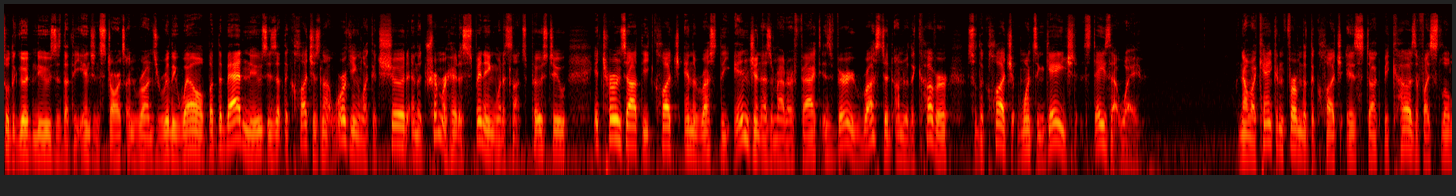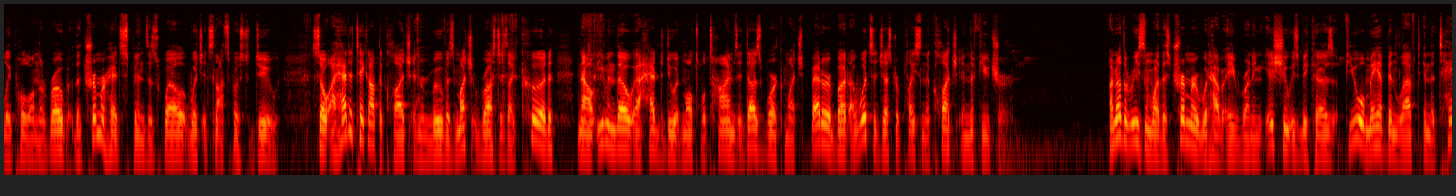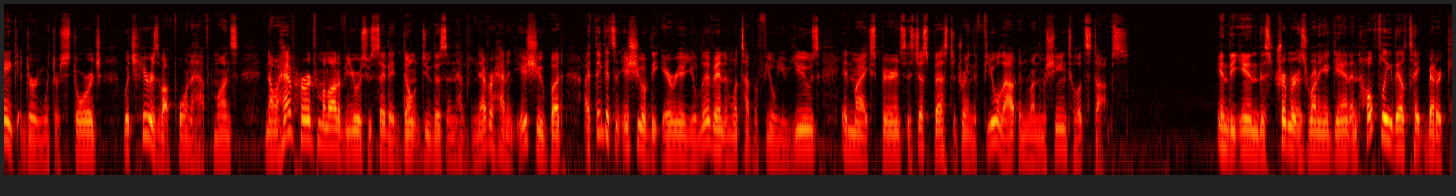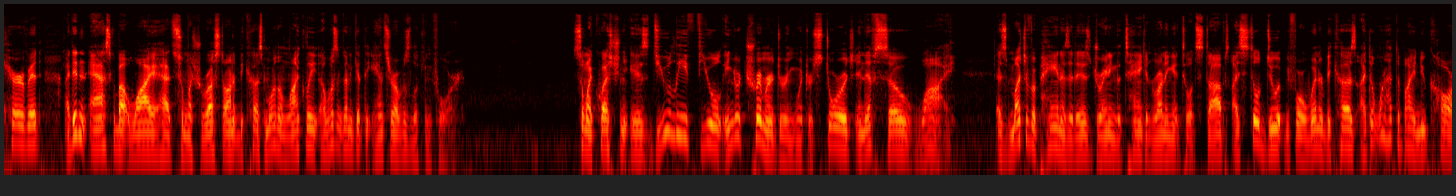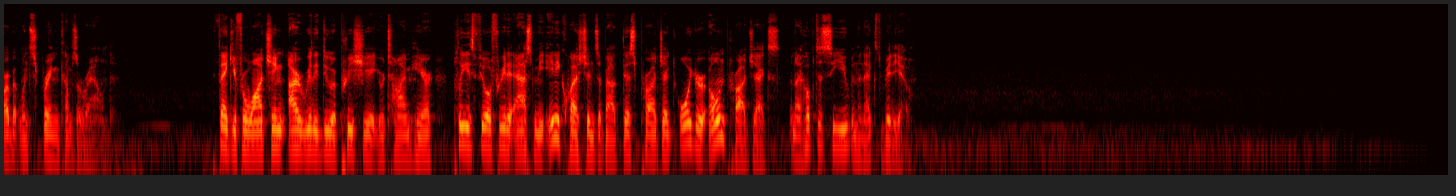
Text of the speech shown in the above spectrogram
So the good news is that the engine starts and runs really well, but the bad news is that the clutch is not working like it should and the trimmer head is spinning when it's not supposed to. It turns out the clutch and the rest of the engine, as a matter of fact, is very rusted under the cover, so the clutch, once engaged, stays that way. Now I can confirm that the clutch is stuck because if I slowly pull on the rope, the trimmer head spins as well, which it's not supposed to do. So I had to take out the clutch and remove as much rust as I could. Now, even though I had to do it multiple times, it does work much better, but I would suggest replacing the clutch in the future. Another reason why this trimmer would have a running issue is because fuel may have been left in the tank during winter storage, which here is about four and a half months. Now I have heard from a lot of viewers who say they don't do this and have never had an issue, but I think it's an issue of the area you live in and what type of fuel you use. In my experience, it's just best to drain the fuel out and run the machine till it stops. In the end, this trimmer is running again, and hopefully they'll take better care of it. I didn't ask about why it had so much rust on it because more than likely I wasn't going to get the answer I was looking for. So my question is, do you leave fuel in your trimmer during winter storage, and if so, why? As much of a pain as it is draining the tank and running it until it stops, I still do it before winter because I don't want to have to buy a new carb when spring comes around. Thank you for watching. I really do appreciate your time here. Please feel free to ask me any questions about this project or your own projects, and I hope to see you in the next video.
